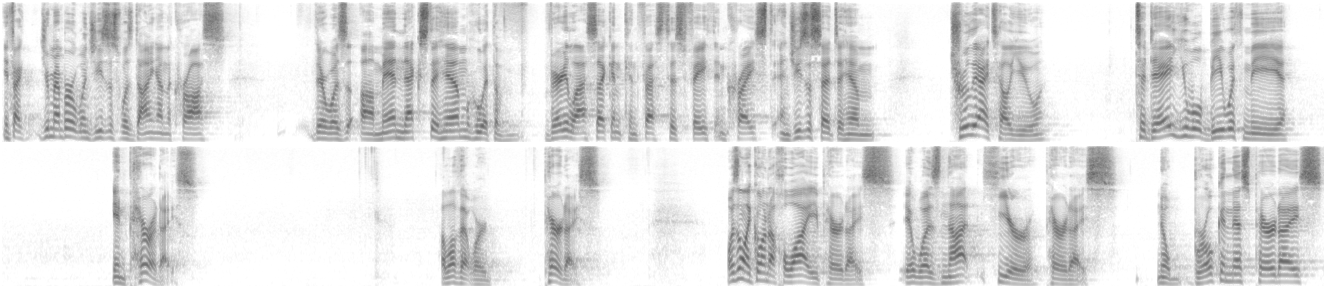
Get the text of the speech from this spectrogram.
In fact, do you remember when Jesus was dying on the cross? There was a man next to him who, at the very last second, confessed his faith in Christ. And Jesus said to him, Truly I tell you, today you will be with me in paradise. I love that word, paradise. It wasn't like going to Hawaii paradise. It was not here paradise. No brokenness paradise,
